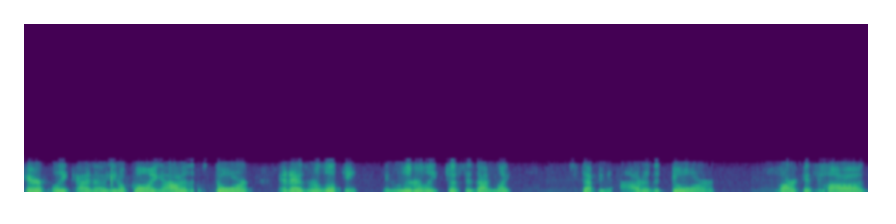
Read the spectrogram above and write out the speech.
carefully, kind of you know going out of this door, and as we're looking, and literally just as I'm like stepping out of the door, Marcus Hogg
